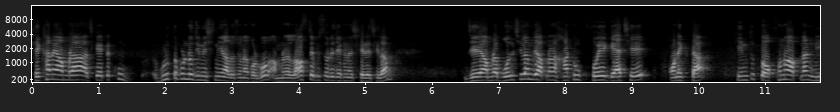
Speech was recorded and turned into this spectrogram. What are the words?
সেখানে আমরা আজকে একটা খুব গুরুত্বপূর্ণ জিনিস নিয়ে আলোচনা করব। আমরা লাস্ট এপিসোডে যেখানে সেরেছিলাম, যে আমরা বলছিলাম যে আপনার হাঁটু ক্ষয়ে গেছে অনেকটা, কিন্তু তখনও আপনার নি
